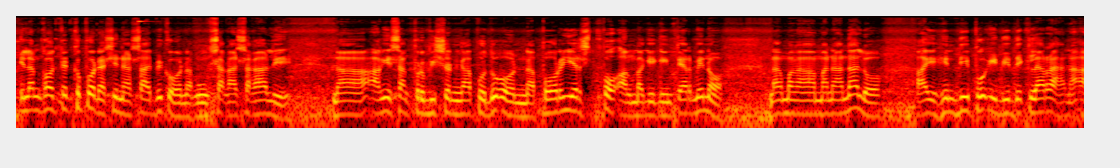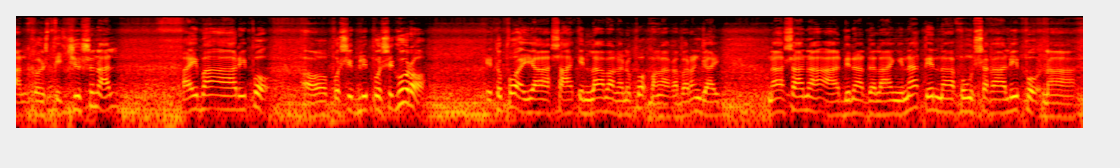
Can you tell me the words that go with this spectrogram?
ilang content ko po na sinasabi ko na kung sakasakali na ang isang provision nga po doon na 4 years po ang magiging termino ng mga mananalo ay hindi po idideklara na unconstitutional ay maaari po. O posible po siguro. Ito po ay ah, sa akin lamang ano po mga kabarangay na sana ah, dinadalangin natin na kung sakali po na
